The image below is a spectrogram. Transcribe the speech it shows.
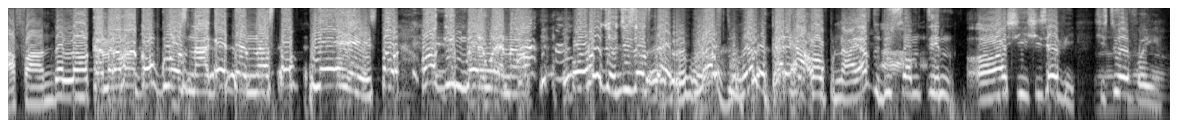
I found the law. Cameraman, come close now. Get them now. Stop playing. Stop. Hug him very well now. But Rojo, Jesus Christ. You have to, you have to carry her up now. You have to do something. Oh, she, she's heavy. She's too heavy for you.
